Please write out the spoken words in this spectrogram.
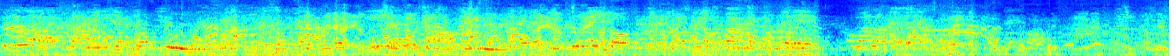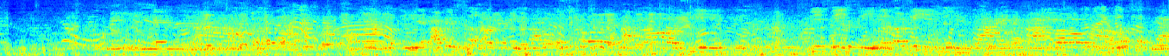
เสื้อและไซส์ยังครบอยู่ยังไม่ได้ครับชิ้นต่อชิ้นต่อชิ้นไปครับคือไม่ชมไม่ชมไม่ชมว่าใครทำเองเพราะว่าเราให้ได้ชมได้ก่อนนะคะเป็นเสื้อออร์แกนิกไลท์จะเป็นรูปนะคะก็มีมีสี่สีแล้วก็มีหนึ่งลายนะคะก็มาเลือกชมได้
